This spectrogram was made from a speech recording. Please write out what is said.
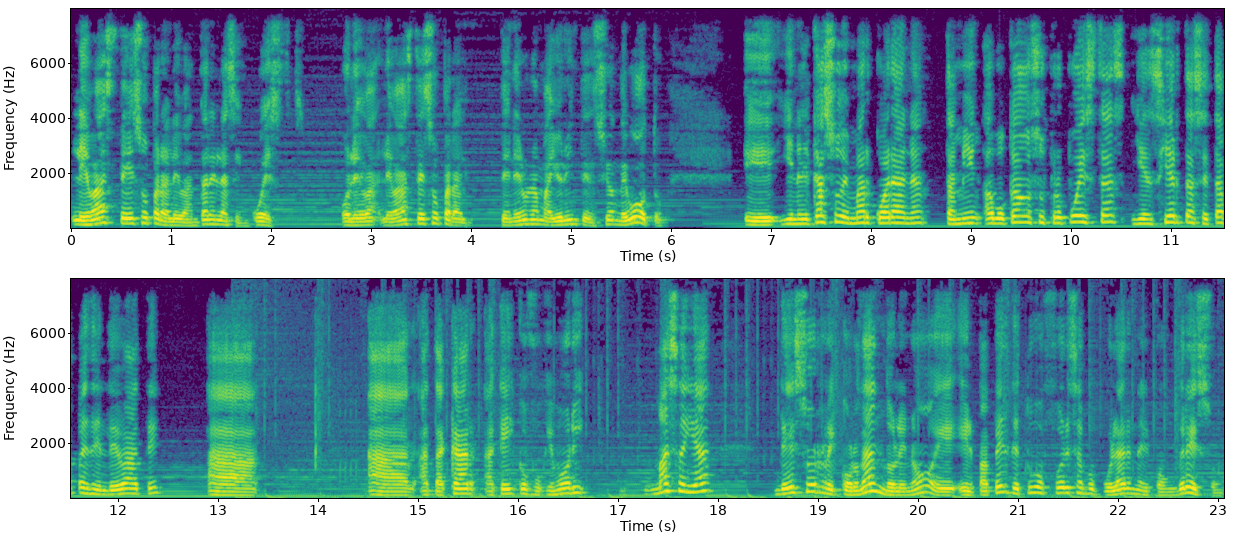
le baste eso para levantar en las encuestas, o le, le baste eso para tener una mayor intención de voto. Eh, y en el caso de Marco Arana, también ha abocado sus propuestas y en ciertas etapas del debate a, atacar a Keiko Fujimori, más allá de eso recordándole ¿no? Eh, el papel que tuvo Fuerza Popular en el Congreso,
